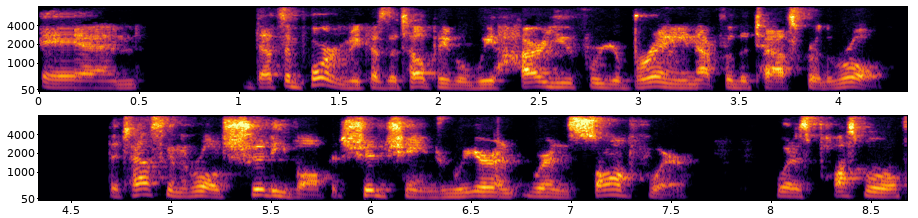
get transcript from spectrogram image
And that's important because I tell people we hire you for your brain, not for the task or the role. The task in the world should evolve. It should change. We are in, we're in software. What is possible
